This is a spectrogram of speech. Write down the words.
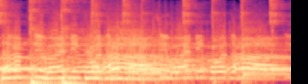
ધરમજીભાઈ ની મોજમાં. ધરમજીભાઈ ની મોજમાં.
